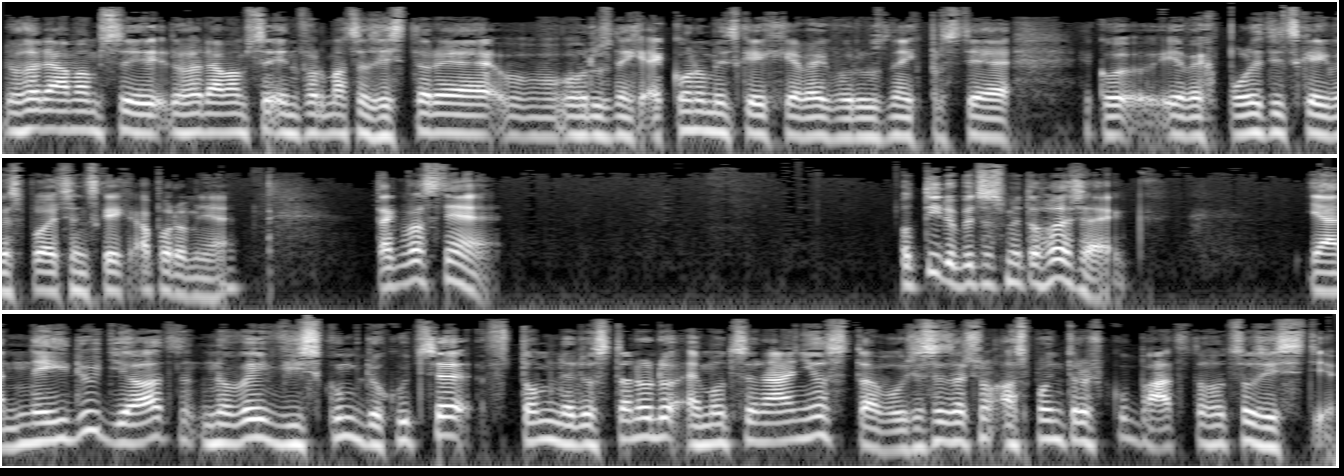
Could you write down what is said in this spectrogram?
Dohledávám si, dohledávám si informace z historie o, různých ekonomických jevech, o různých prostě jako jevech politických, ve společenských a podobně. Tak vlastně od té doby, co jsi mi tohle řekl, já nejdu dělat nový výzkum, dokud se v tom nedostanu do emocionálního stavu, že se začnu aspoň trošku bát toho, co zjistím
